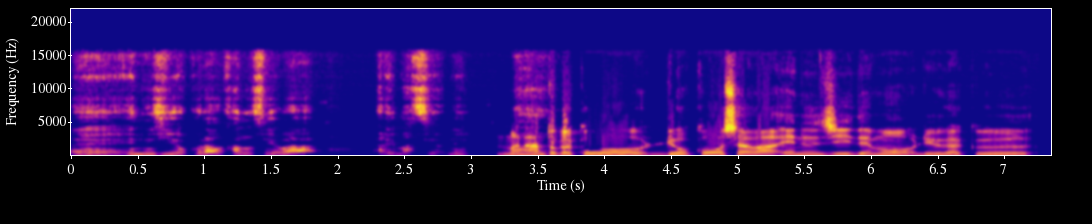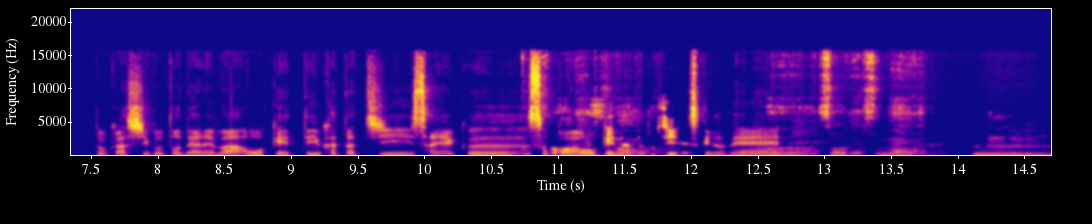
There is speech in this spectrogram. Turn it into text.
えー NG を食らう可能性はありますよね。まあなんとかこう、旅行者は NG でも留学とか仕事であれば OK っていう形、最悪そこはそうです OK ねになってほしいですけどね。うん、そうですね。うん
